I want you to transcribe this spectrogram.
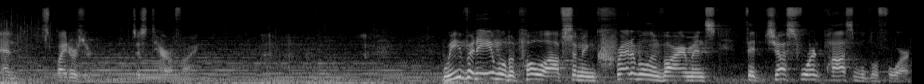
And spiders are just terrifying. We've been able to pull off some incredible environments that just weren't possible before.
